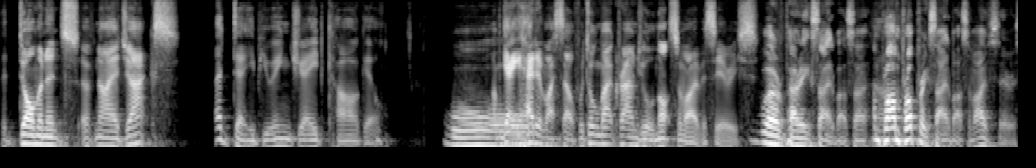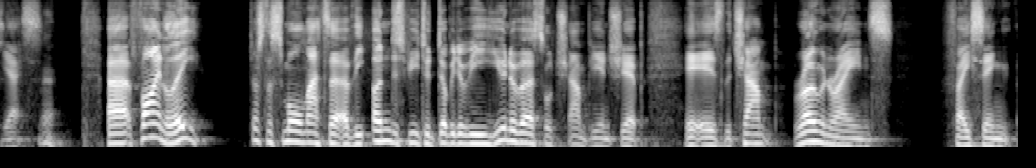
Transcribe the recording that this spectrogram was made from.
the dominance of Nia Jax? A debuting Jade Cargill. I'm getting ahead of myself. We're talking about Crown Jewel, not Survivor Series. We're very excited about Survivor. I'm, pro- I'm proper excited about Survivor Series. Yes. Uh, finally, just the small matter of the undisputed WWE Universal Championship. It is the champ, Roman Reigns, facing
